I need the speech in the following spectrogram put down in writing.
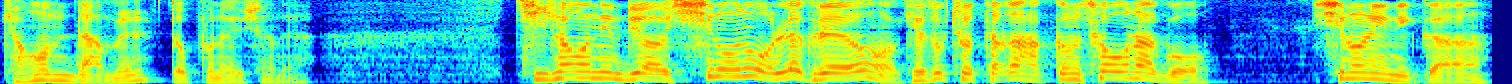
경험담을 또 보내주셨네요. 지형원님도요, 신혼은 원래 그래요. 계속 좋다가 가끔 서운하고, 신혼이니까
